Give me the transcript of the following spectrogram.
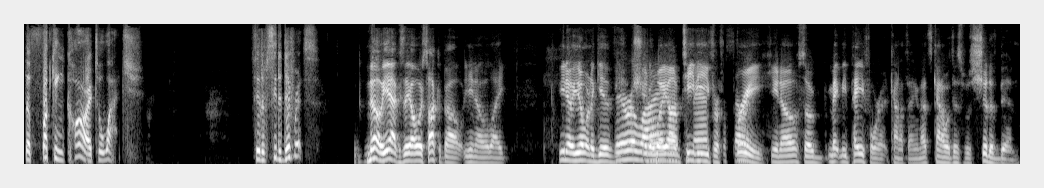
the fucking card to watch. See the see the difference? No, yeah, because they always talk about you know like you know you don't want to give They're shit away on on TV for to sell it. free, you know, so make me pay for it, kind of thing. That's kind of what this was should have been.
